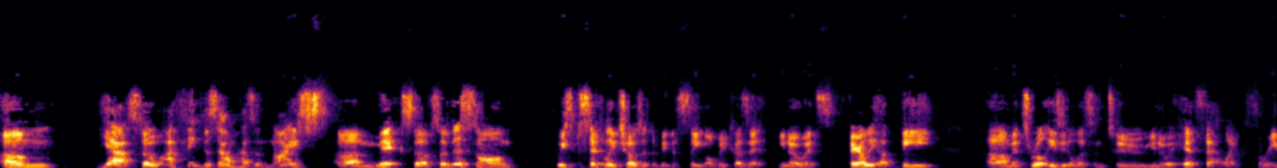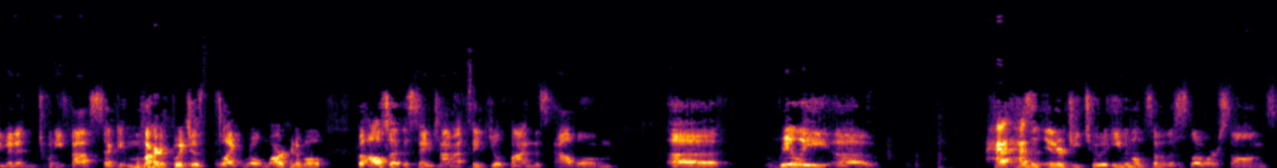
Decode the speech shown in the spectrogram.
Um, yeah, so I think this album has a nice uh, mix of. So this song, we specifically chose it to be the single because it, you know, it's fairly upbeat. Um, it's real easy to listen to. You know, it hits that like three minute and 25 second mark, which is like real marketable. But also at the same time, I think you'll find this album uh, really uh, ha- has an energy to it. Even on some of the slower songs,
